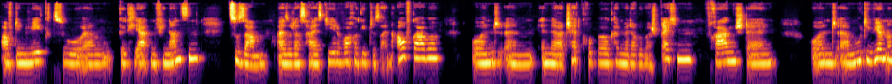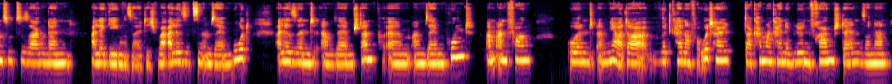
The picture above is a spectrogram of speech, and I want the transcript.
auf den Weg zu ähm, geklärten Finanzen. zusammen. Also das heißt, jede Woche gibt es eine Aufgabe und ähm, in der Chatgruppe können wir darüber sprechen, Fragen stellen und äh, motivieren uns sozusagen dann alle gegenseitig, weil alle sitzen im selben Boot, alle sind am selben Stand, ähm, am selben Punkt am Anfang. Und ähm, ja, da wird keiner verurteilt, da kann man keine blöden Fragen stellen, sondern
